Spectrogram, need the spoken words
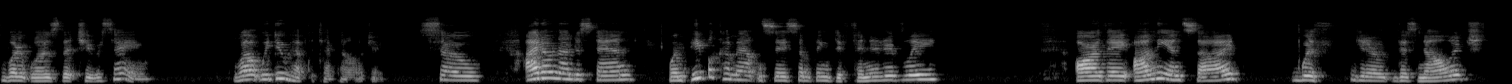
what it was that she was saying. Well, we do have the technology. So I don't understand when people come out and say something definitively, are they on the inside with you know this knowledge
